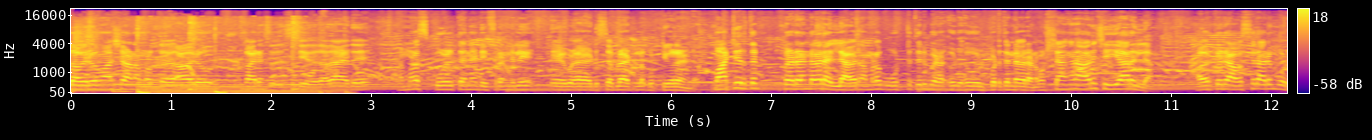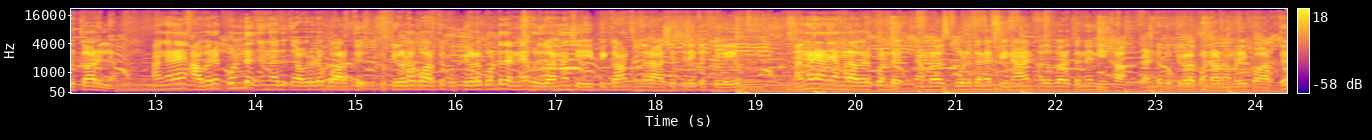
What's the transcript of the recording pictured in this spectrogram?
സൗരവമാശാണ് നമ്മൾക്ക് ആ ഒരു കാര്യം സജസ്റ്റ് ചെയ്തത്. അതായത് നമ്മുടെ സ്കൂളിൽ തന്നെ ഡിഫറന്റ്ലി ഡിസേബിൾ ആയിട്ടുള്ള കുട്ടികളുണ്ട്. മാറ്റി നിർത്തപ്പെടേണ്ടവരല്ല അവർ നമ്മുടെ കൂട്ടത്തിൽ ഉൾപ്പെടുത്തേണ്ടവരാണ്. പക്ഷെ അങ്ങനെ ആരും ചെയ്യാറില്ല. അവർക്കൊരു അവസരം ആരും കൊടുക്കാറില്ല. അങ്ങനെ അവരെ കൊണ്ട് എന്നാൽ അവരുടെ പാർക്ക് കുട്ടികളുടെ പാർക്ക് കുട്ടികളെ കൊണ്ട് തന്നെ ഉദ്ഘാടനം ചെയ്യിപ്പിക്കാം എന്നൊരു ആശയത്തിലേക്ക് എത്തുകയും അങ്ങനെയാണ് ഞങ്ങൾ അവരെ കൊണ്ട് നമ്മുടെ സ്കൂളിൽ തന്നെ ഫിനാൻ അതുപോലെ തന്നെ നിഹ രണ്ട് കുട്ടികളെ കൊണ്ടാണ് നമ്മൾ ഈ പാർക്ക്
